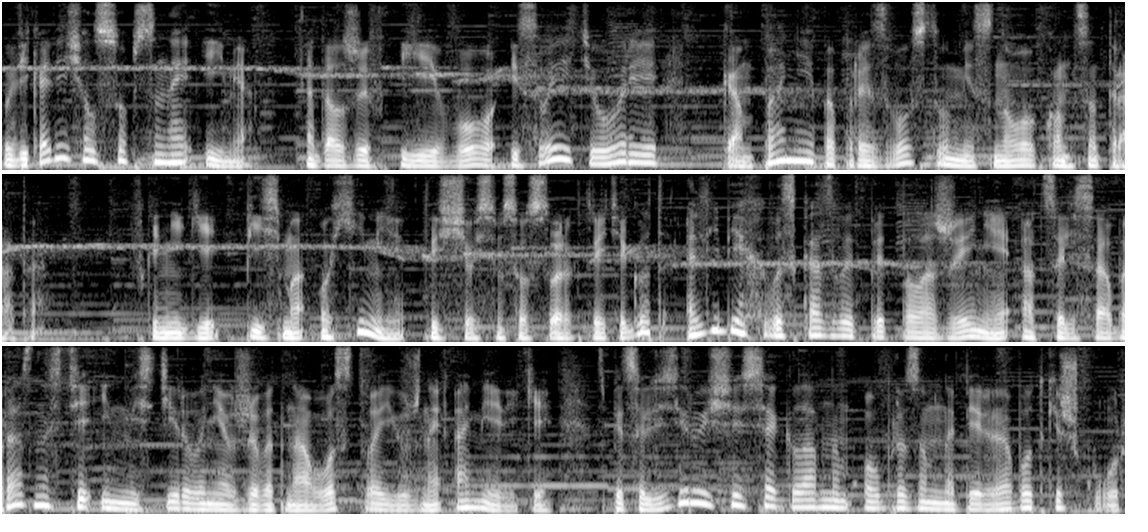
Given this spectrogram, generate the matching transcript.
увековечил собственное имя, одолжив его и свои теории компании по производству мясного концентрата. В книге «Письма о химии» 1843 год Либих высказывает предположение о целесообразности инвестирования в животноводство Южной Америки, специализирующееся главным образом на переработке шкур,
